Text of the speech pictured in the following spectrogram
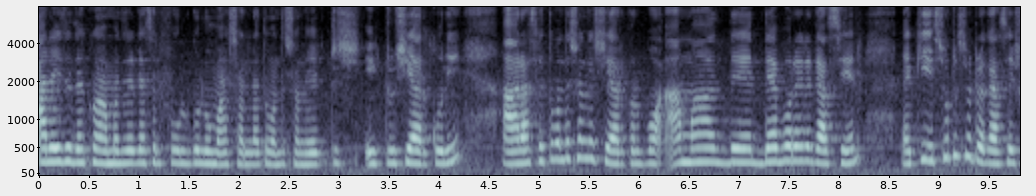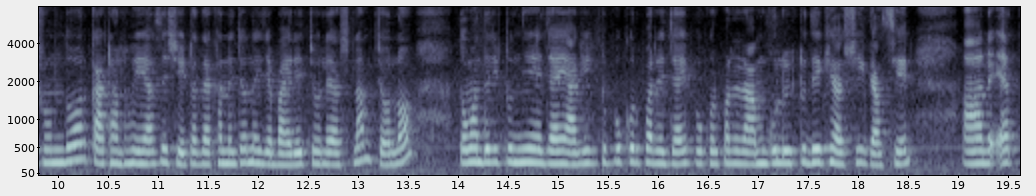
আর এই যে দেখো, আমাদের গাছের ফুলগুলো মাসাল্লাহ তোমাদের সঙ্গে একটু একটু শেয়ার করি। আর আজকে তোমাদের সঙ্গে শেয়ার করব, আমাদের দেবরের গাছের কি ছোটো ছোটো গাছে সুন্দর কাঁঠাল হয়ে আছে সেটা দেখানোর জন্য এই যে বাইরে চলে আসলাম, চলো। তোমাদের একটু নিয়ে যাই, আগে একটু পুকুর পাড়ে যাই, পুকুর পাড়ের আমগুলো একটু দেখে আসি গাছের। আর এত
